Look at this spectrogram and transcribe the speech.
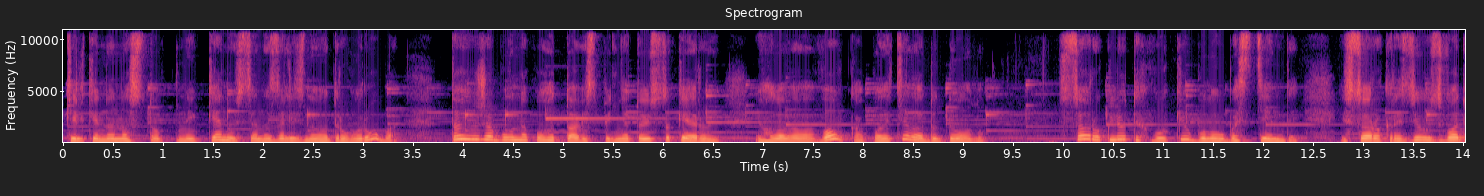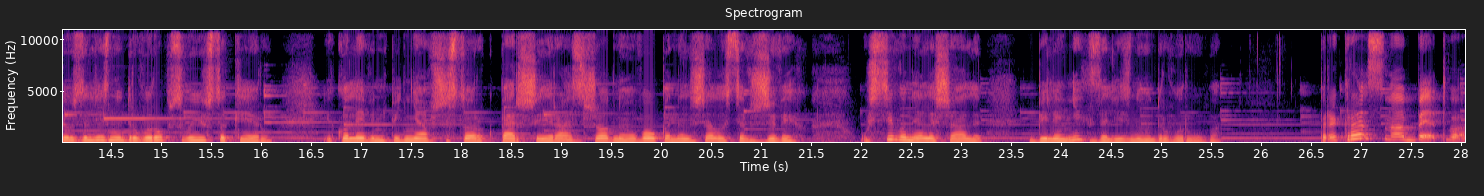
Тільки на наступний кинувся на залізного дроворуба, Той уже був на поготові з піднятою сокирою, і голова вовка полетіла додолу. Сорок лютих вовків було у Бастінди, і сорок разів зводив залізний дроворуб свою сокиру. І коли він, піднявши сорок перший раз, жодного вовка не лишилося в живих. Усі вони лишали біля ніг залізного дроворуба. Прекрасна битва.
